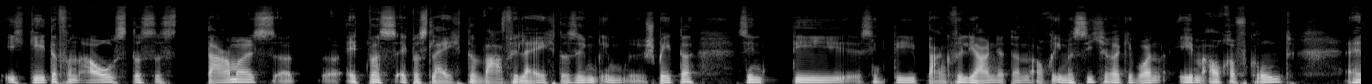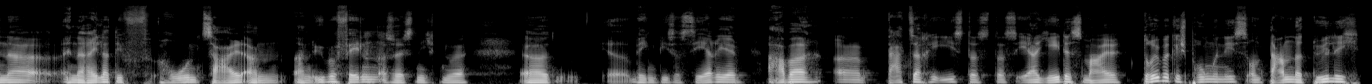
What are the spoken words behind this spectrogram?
ich gehe davon aus, dass es damals äh, etwas, etwas leichter war vielleicht. Also im, im, später sind die, sind die Bankfilialen ja dann auch immer sicherer geworden, eben auch aufgrund einer, einer relativ hohen Zahl an, an Überfällen, also jetzt nicht nur äh, wegen dieser Serie. Aber äh, Tatsache ist, dass, dass er jedes Mal drüber gesprungen ist und dann natürlich,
